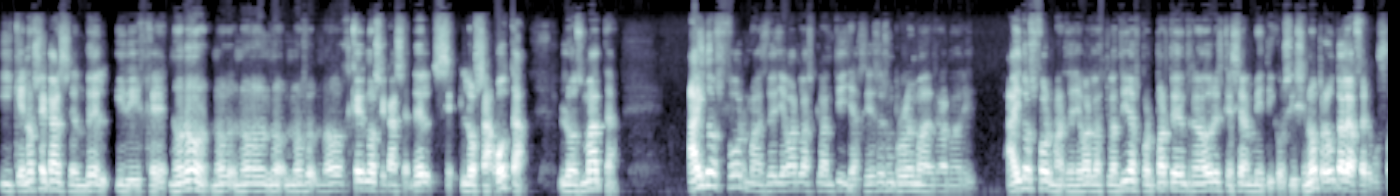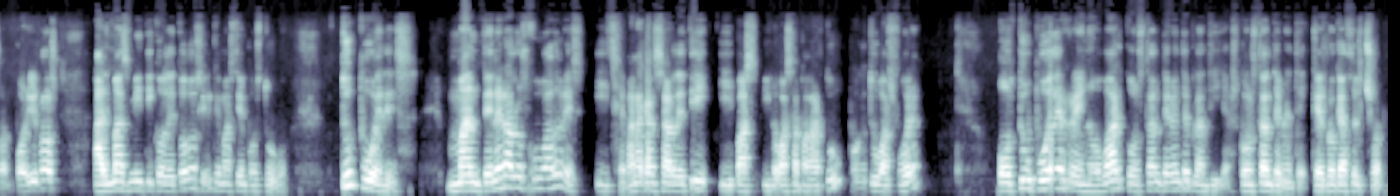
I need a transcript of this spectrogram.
y que no se cansen de él. Y dije, no, no, no, no, no, no, no es que no se cansen de él, los agota, los mata. Hay dos formas de llevar las plantillas, y ese es un problema del Real Madrid. Hay dos formas de llevar las plantillas por parte de entrenadores que sean míticos. Y si no, pregúntale a Ferguson, por irnos al más mítico de todos y el que más tiempo estuvo. Tú puedes mantener a los jugadores y se van a cansar de ti y, vas, y lo vas a pagar tú, porque tú vas fuera. O tú puedes renovar constantemente plantillas, constantemente, que es lo que hace el Cholo.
